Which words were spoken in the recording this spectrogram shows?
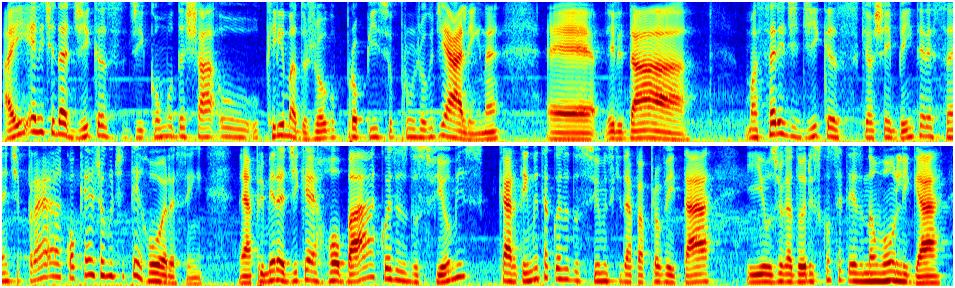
Aí ele te dá dicas de como deixar o, o clima do jogo propício para um jogo de Alien, né? É, ele dá uma série de dicas que eu achei bem interessante para qualquer jogo de terror, assim. Né? A primeira dica é roubar coisas dos filmes. Cara, tem muita coisa dos filmes que dá para aproveitar e os jogadores com certeza não vão ligar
